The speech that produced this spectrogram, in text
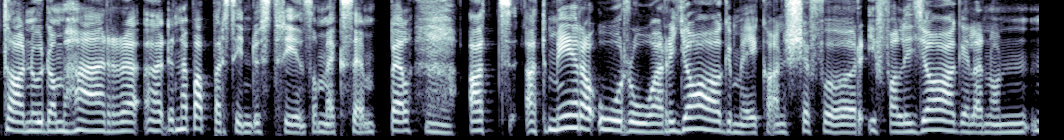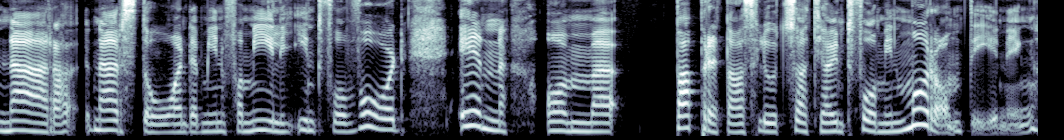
tar nu de här, äh, den här pappersindustrin som exempel. Mm. Att, att mera oroar jag mig kanske för ifall jag eller någon nära, närstående, min familj, inte får vård än om pappret tar slut så att jag inte får min morgontidning.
